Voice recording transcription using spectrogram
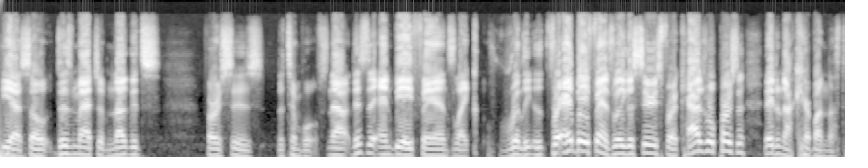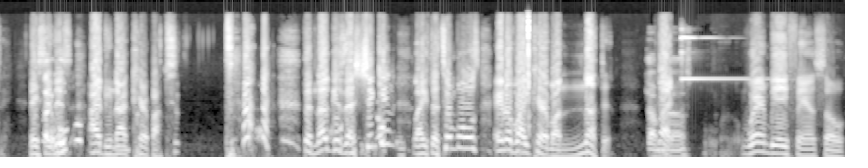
yeah. So this matchup, Nuggets versus the Timberwolves. Now, this is the NBA fans like really for NBA fans really good series. For a casual person, they do not care about nothing. They say Wait, this. I do not care about the Nuggets. That's chicken. Like the Timberwolves, ain't nobody care about nothing. Dumbass. We're NBA fans, so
